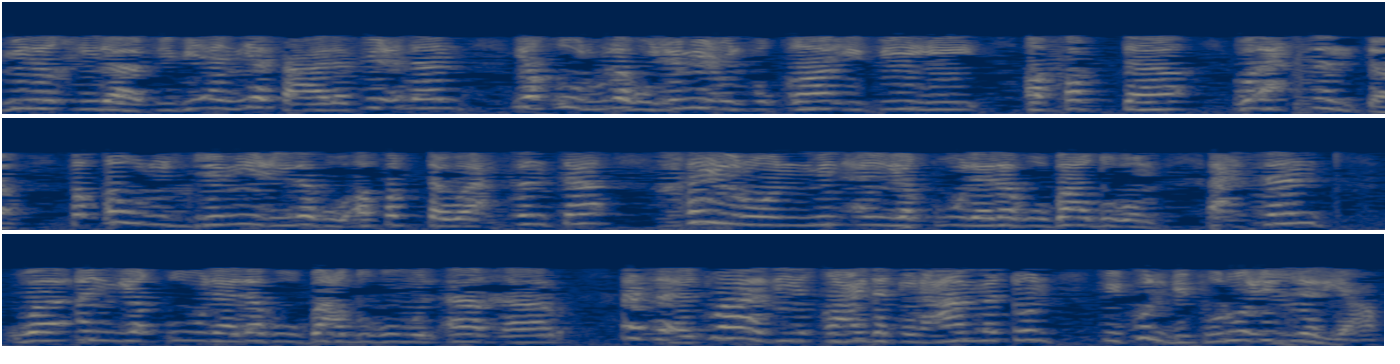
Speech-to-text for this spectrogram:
من الخلاف بأن يفعل فعلا يقول له جميع الفقهاء فيه أصبت وأحسنت. فقول الجميع له أصبت وأحسنت خير من أن يقول له بعضهم أحسنت وأن يقول له بعضهم الآخر أسأت. وهذه قاعدة عامة في كل فروع الشريعة.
